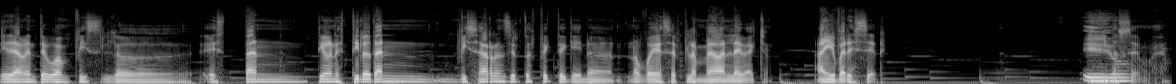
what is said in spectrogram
Idealmente One Piece lo es tan tiene un estilo tan bizarro en cierto aspecto que no, no puede ser plasmado en live action, a mi parecer. Y Eh, no sé, bueno,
